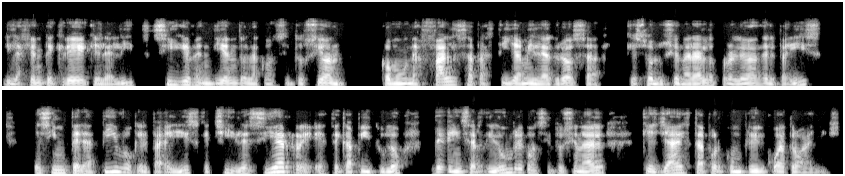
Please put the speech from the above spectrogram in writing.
y la gente cree que la élite sigue vendiendo la constitución como una falsa pastilla milagrosa que solucionará los problemas del país, es imperativo que el país, que Chile, cierre este capítulo de incertidumbre constitucional que ya está por cumplir cuatro años.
